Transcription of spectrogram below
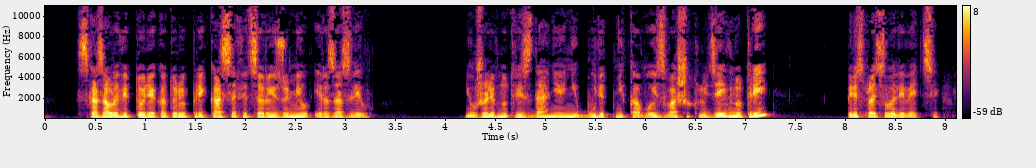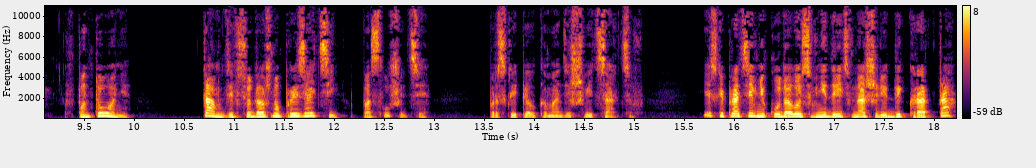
— сказала Виктория, которую приказ офицера изумил и разозлил, — Неужели внутри здания не будет никого из ваших людей? Внутри? — переспросила Леветти. — В пантеоне. Там, где все должно произойти. Послушайте, — проскрипел командир швейцарцев, — если противнику удалось внедрить в наши ряды крота,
